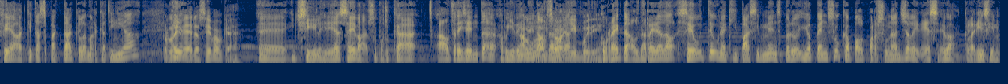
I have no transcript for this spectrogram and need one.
fer aquest espectacle marketingià. Però la idea era seva o què? Eh, sí, la idea és seva. Suposo que altra gent, eh, evidentment... Algú al del seu equip, vull dir. Correcte, al darrere del seu té un equipàs immens, però jo penso que pel personatge la idea és seva, claríssim.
